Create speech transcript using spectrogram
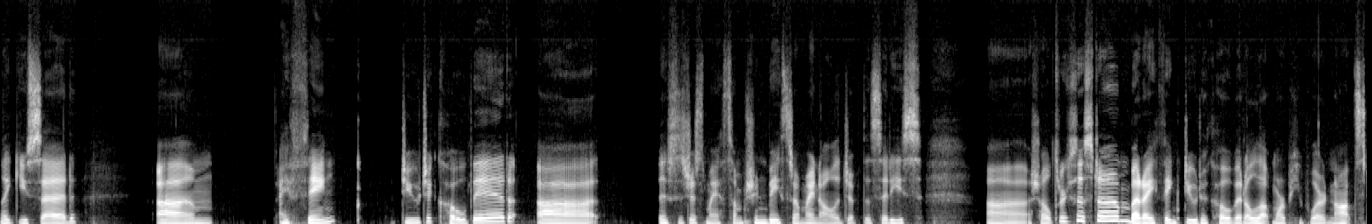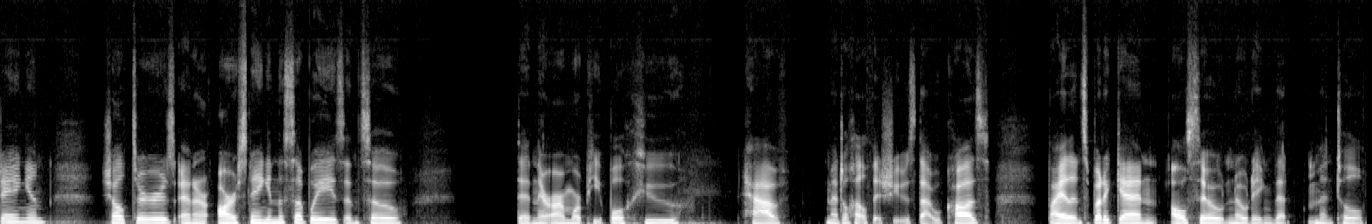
like you said, um I think due to COVID, uh this is just my assumption based on my knowledge of the city's uh, shelter system, but I think due to COVID, a lot more people are not staying in shelters and are, are staying in the subways, and so then there are more people who have mental health issues that would cause violence. But again, also noting that mental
